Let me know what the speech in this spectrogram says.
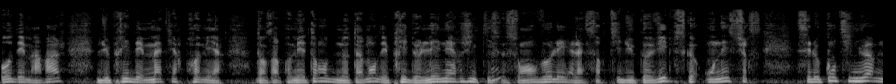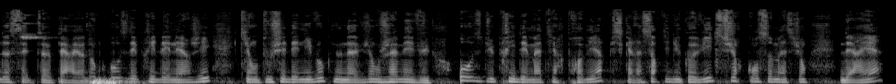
au démarrage du prix des matières premières. Dans un premier temps, notamment des prix de l'énergie qui mmh. se sont envolés à la sortie du Covid, parce qu'on est sur, c'est le continuum de cette période. Donc hausse des prix de l'énergie qui ont touché des niveaux que nous n'avions jamais vus. Hausse du prix des matières premières, puisqu'à la sortie du Covid, surconsommation derrière.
